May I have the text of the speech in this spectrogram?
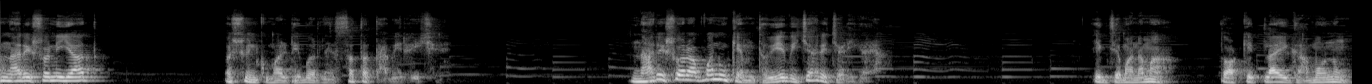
નારેશ્વરની યાદ અશ્વિન કુમાર ઢેબરને સતત આવી રહી છે. નારેશ્વર આવવાનું કેમ થયું એ વિચારે ચડી ગયા. એક જમાનામાં તો આ કેટલાય ગામોનું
